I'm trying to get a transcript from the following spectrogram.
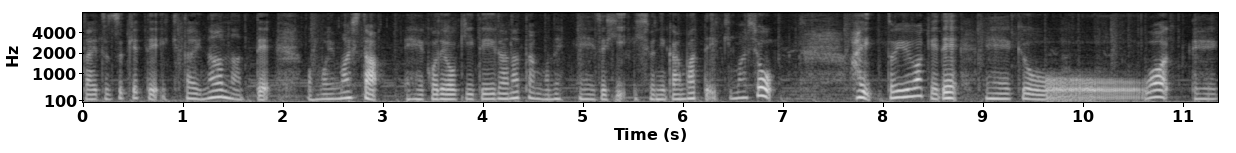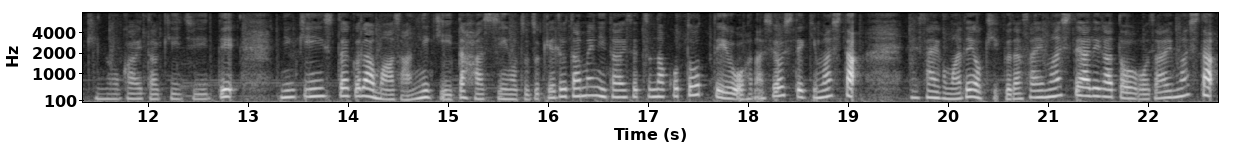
伝え続けていきたいななんて思いました、えー、これを聞いているあなたもね、えー、一緒に頑張っていきましょう。はい。というわけで、えー、今日は、えー、昨日書いた記事で、人気インスタグラマーさんに聞いた発信を続けるために大切なことっていうお話をしてきました。えー、最後までお聴きくださいましてありがとうございました。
